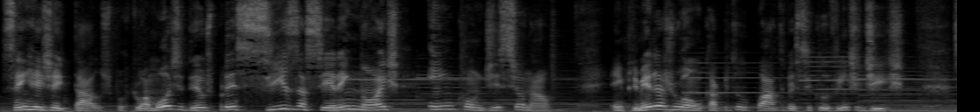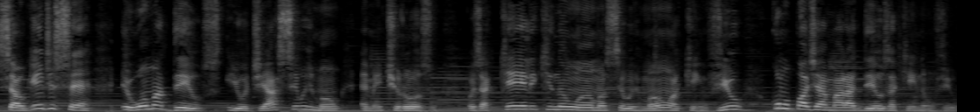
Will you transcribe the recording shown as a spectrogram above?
sem rejeitá-los, porque o amor de Deus precisa ser em nós incondicional. Em 1 João, capítulo 4, versículo 20 diz: Se alguém disser eu amo a Deus e odiar seu irmão, é mentiroso, pois aquele que não ama seu irmão a quem viu, como pode amar a Deus a quem não viu?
